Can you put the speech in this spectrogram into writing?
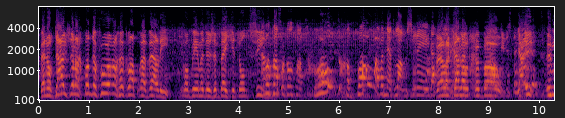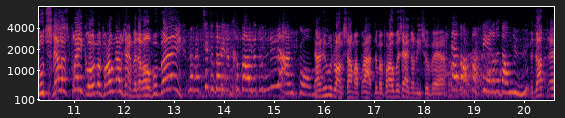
ben nog duizelig van de vorige klap, Ravelli. Probeer me dus een beetje te ontzien. En wat was dan dat grote gebouw waar we net langs reden? Welk groot gebouw? Ja, u, u moet sneller spreken, hoor, mevrouw. Nou zijn we er al voorbij. Maar wat zit er dan in het gebouw dat er nu aankomt? Ja, nu moet langzamer praten, mevrouw. We zijn nog niet zo ver. En wat passeren we dan nu? Dat, eh,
